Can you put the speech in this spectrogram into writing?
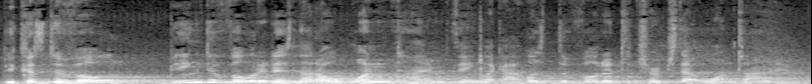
Because devote, being devoted is not a one time thing. Like I was devoted to church that one time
